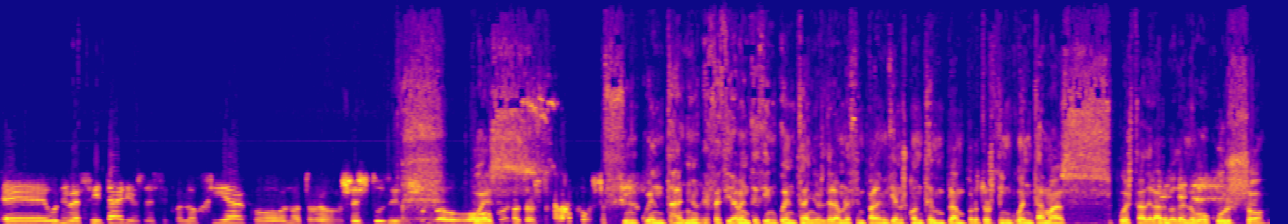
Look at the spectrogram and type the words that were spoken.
eh, universitarios de psicología con otros estudios o, pues, o, con otros trabajos. 50 años, efectivamente, 50 años de la UNED en Palencia nos contemplan, por otros 50 más, puesta de largo del nuevo curso,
